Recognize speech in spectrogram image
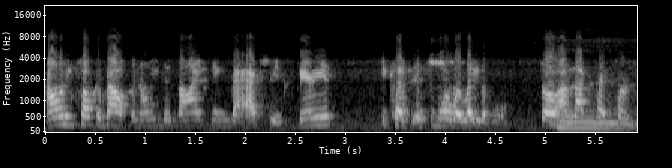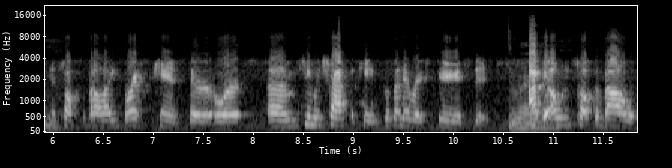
I only talk about and only design things that I actually experience because it's more relatable. So I'm not the type of person that talks about like breast cancer or um, human trafficking because I never experienced it. Right. I can only talk about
